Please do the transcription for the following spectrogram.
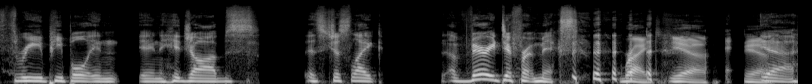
three people in in hijabs it's just like a very different mix Right. Yeah. Yeah. yeah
